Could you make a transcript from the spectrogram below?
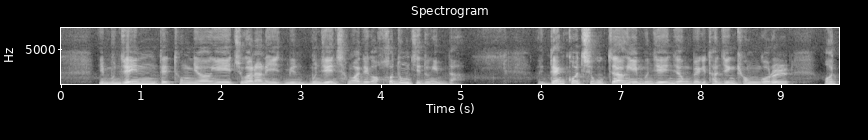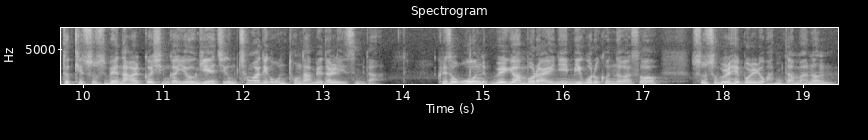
이 문재인 대통령이 주관하는 이 문재인 청와대가 허둥지둥입니다. 댄코츠 국장이 문재인 정부에게 던진 경고를 어떻게 수습해 나갈 것인가 여기에 지금 청와대가 온통 다 매달려 있습니다. 그래서 온 외교 안보 라인이 미국으로 건너가서 수습을 해보려고 합니다만은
